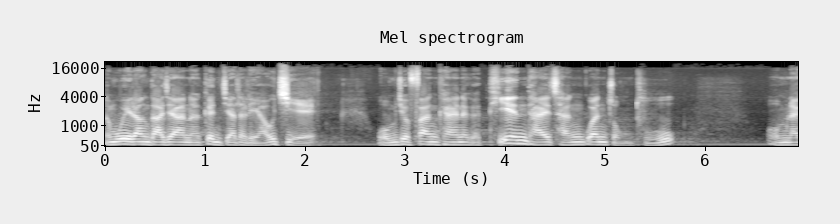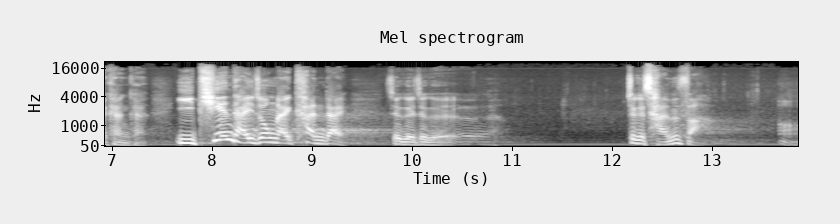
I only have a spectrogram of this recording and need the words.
那么为让大家呢更加的了解，我们就翻开那个天台禅观总图。我们来看看，以天台宗来看待这个这个这个禅法啊，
